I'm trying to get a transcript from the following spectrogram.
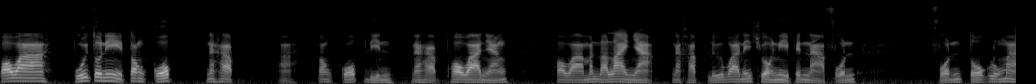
เพราะว่าปุ๋ยตัวนี้ต้องกบนะครับอ่าต้องกบดินนะครับเพราะว่าหยังเพราะว่ามันละลายยากนะครับ หรือว่าในช่วงนี้เป็นหนาฝนฝนตกลงมา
